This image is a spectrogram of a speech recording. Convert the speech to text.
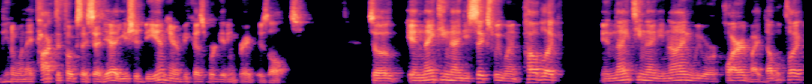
you know, when they talked to folks, they said, Yeah, you should be in here because we're getting great results. So in 1996, we went public. In 1999, we were acquired by DoubleClick.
